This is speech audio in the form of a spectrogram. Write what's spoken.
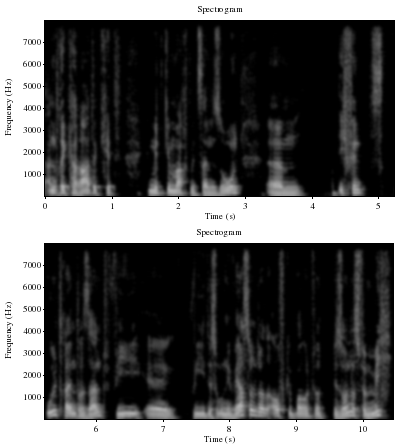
andere Karate-Kid mitgemacht mit seinem Sohn. Ähm, ich finde es ultra interessant, wie, äh, wie das Universum dort aufgebaut wird. Besonders für mich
